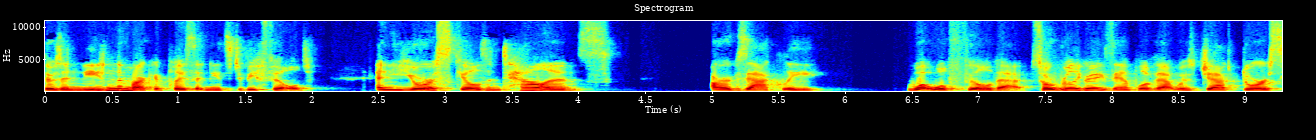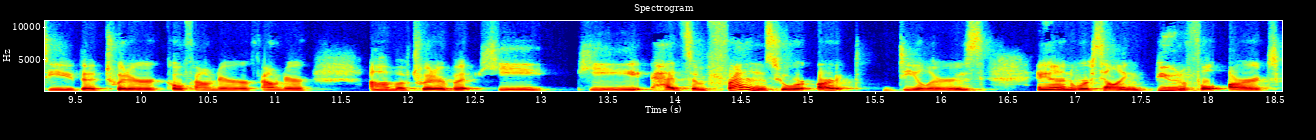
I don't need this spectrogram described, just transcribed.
there's a need in the marketplace that needs to be filled. And your skills and talents are exactly what will fill that. So a really great example of that was Jack Dorsey, the Twitter co-founder or founder um, of Twitter. But he he had some friends who were art dealers and were selling beautiful art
